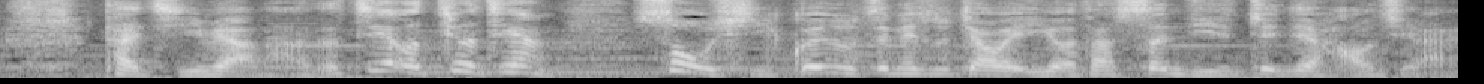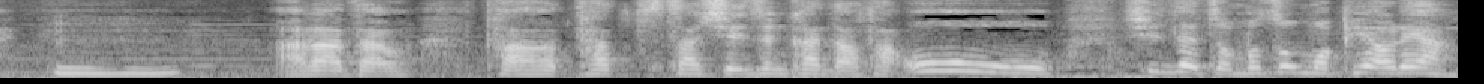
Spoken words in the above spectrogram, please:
太奇妙了。这样就这样受洗归入真耶稣教会以后，他身体就渐渐好起来。嗯哼。啊，那他他他他先生看到他，哦，现在怎么这么漂亮？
